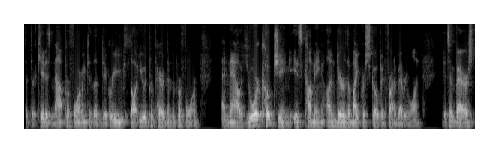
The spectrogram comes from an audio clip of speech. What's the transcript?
that their kid is not performing to the degree you thought you would prepare them to perform. And now your coaching is coming under the microscope in front of everyone. It's embarrassed.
